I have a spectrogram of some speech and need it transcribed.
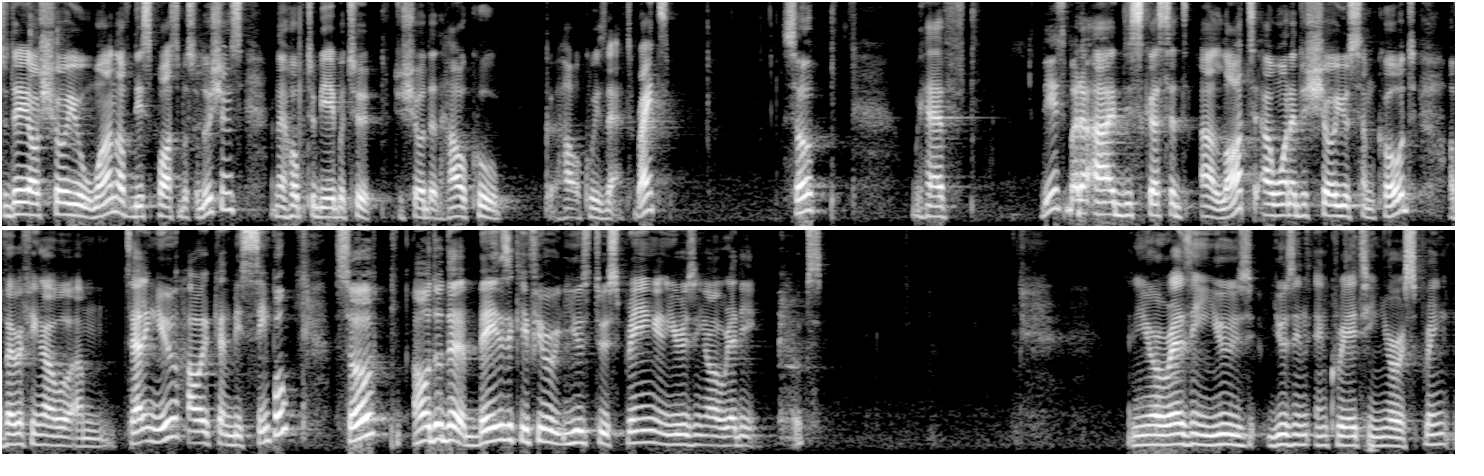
Today I'll show you one of these possible solutions, and I hope to be able to, to show that how cool, how cool is that, right? So we have this, but I discussed it a lot. I wanted to show you some code of everything I'm telling you, how it can be simple. So I'll do the basic if you're used to Spring and you're using already, oops. And you're already use, using and creating your Spring.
